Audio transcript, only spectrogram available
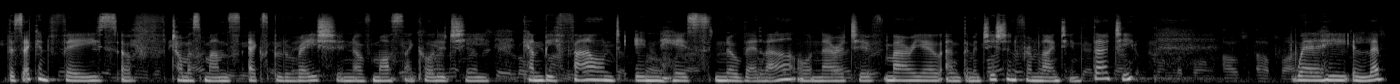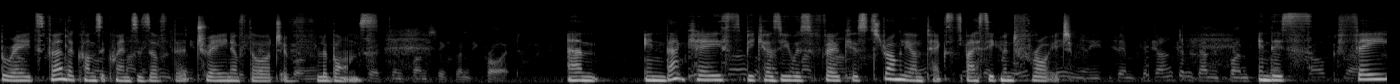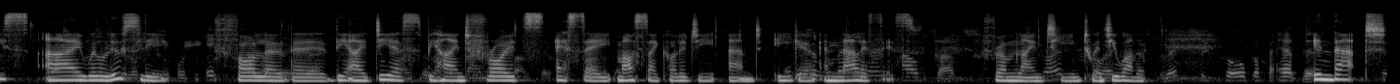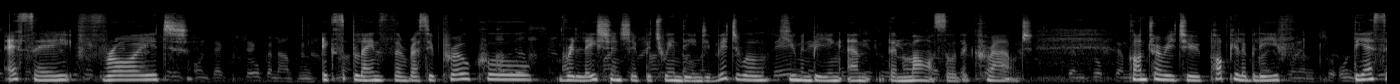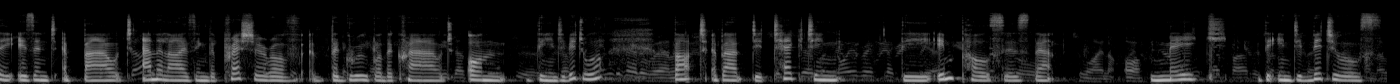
The second phase of Thomas Mann's exploration of mass psychology can be found in his novella or narrative Mario and the Magician from 1930, where he elaborates further consequences of the train of thought of Le Bon's. And in that case, because he was focused strongly on texts by Sigmund Freud. In this phase, I will loosely follow the, the ideas behind Freud's essay Mass Psychology and Ego Analysis from 1921. In that essay, Freud explains the reciprocal relationship between the individual human being and the mass or the crowd. Contrary to popular belief, the essay isn't about analyzing the pressure of the group or the crowd on the individual, but about detecting the impulses that make the individuals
